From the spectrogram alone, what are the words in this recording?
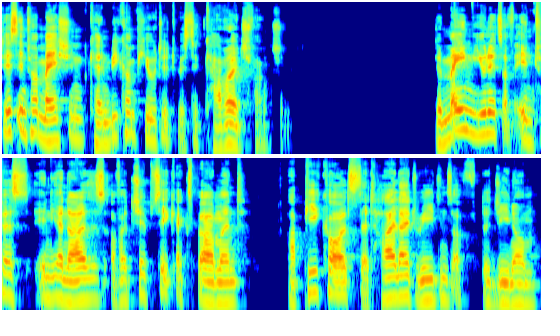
This information can be computed with the coverage function. The main units of interest in the analysis of a ChIP-seq experiment are peak calls that highlight regions of the genome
